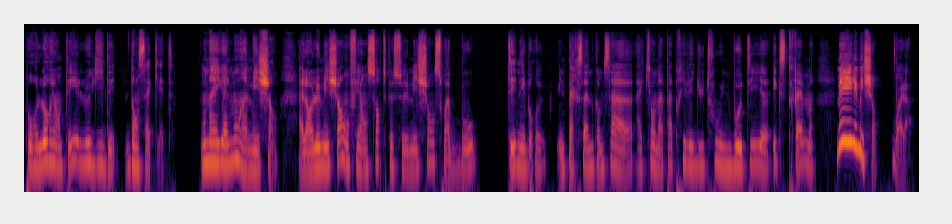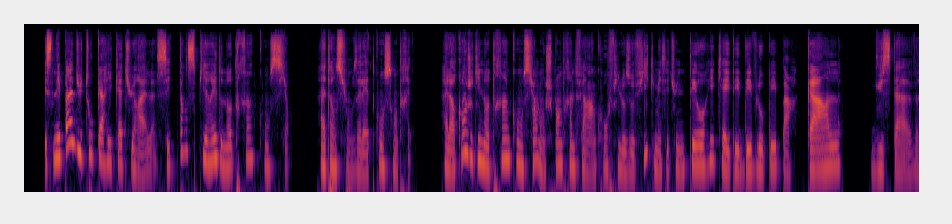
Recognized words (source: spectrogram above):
pour l'orienter, le guider dans sa quête. On a également un méchant. Alors le méchant, on fait en sorte que ce méchant soit beau, ténébreux, une personne comme ça euh, à qui on n'a pas privé du tout une beauté euh, extrême, mais il est méchant, voilà. Et ce n'est pas du tout caricatural, c'est inspiré de notre inconscient. Attention, vous allez être concentrés. Alors quand je dis notre inconscient, donc je suis pas en train de faire un cours philosophique, mais c'est une théorie qui a été développée par Carl Gustav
